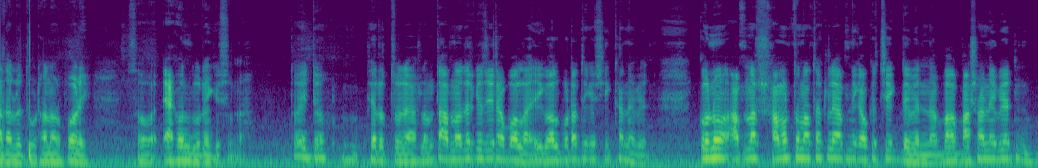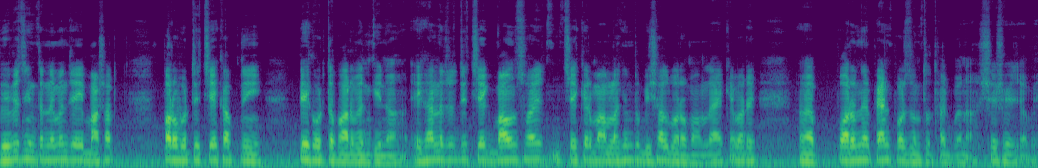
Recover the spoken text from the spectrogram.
আদালতে ওঠানোর পরে। সো এখন কোনো কিছু না। তো এই তো ফেরত চলে আসলাম। তো আপনাদেরকে যেটা বলা, এই গল্পটা থেকে শিক্ষা নেবেন। কোনো আপনার সামর্থ্য না থাকলে আপনি কাউকে চেক দেবেন না বা বাসা নেবেন, ভেবে চিন্তা নেবেন যে এই বাসার পরবর্তী চেক আপনি পে করতে পারবেন কি না এখানে যদি চেক বাউন্স হয় চেকের মামলা কিন্তু বিশাল বড় মামলা। একেবারে পরনের প্যান্ট পর্যন্ত থাকবে না, শেষ হয়ে যাবে।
